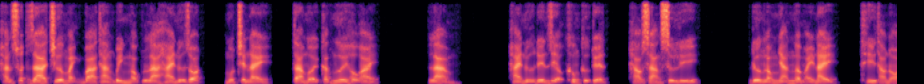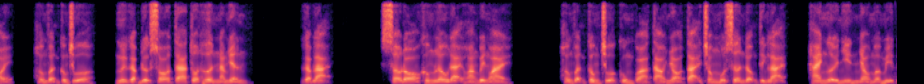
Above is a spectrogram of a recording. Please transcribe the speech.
Hắn xuất ra chứa mạnh bà thang bình ngọc là hai nữ rót, một chén này, ta mời các ngươi hậu ái. Làm. Hai nữ đến rượu không cự tuyệt, hào sảng xử lý. Đường long nhãn ngậm ấy nấy thì thào nói, hồng vận công chúa, ngươi gặp được so ta tốt hơn nam nhân. Gặp lại. Sau đó không lâu đại hoang bên ngoài, hồng vận công chúa cùng quả táo nhỏ tại trong một sơn động tỉnh lại, hai người nhìn nhau mờ mịt,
